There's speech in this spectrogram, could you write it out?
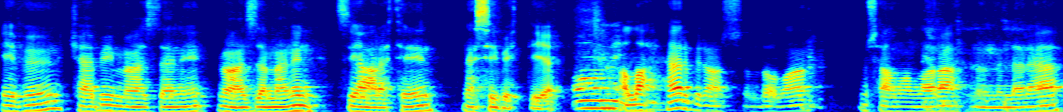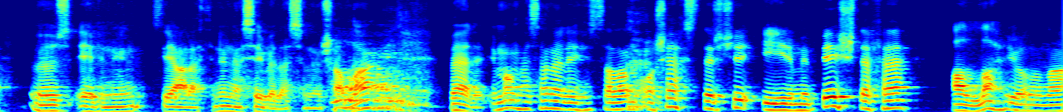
evin Kəbi müəzzəni, müəzzəmənin ziyarətin nəsib et deyə. Amin. Allah hər bir arzusunda olan müsəlmanlara, möminlərə öz evinin ziyarətini nəsib eləsin inşallah. Bəli, İmam Həsən əleyhissalam o şəxsdir ki, 25 dəfə Allah yoluna,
